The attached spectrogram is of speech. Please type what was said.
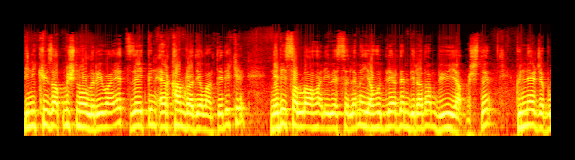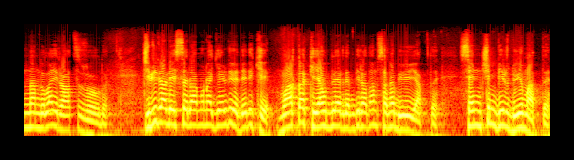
1260 nolu rivayet Zeyd bin Erkam radıyallahu anh dedi ki Nebi sallallahu aleyhi ve selleme Yahudilerden bir adam büyü yapmıştı. Günlerce bundan dolayı rahatsız oldu. Cibril aleyhisselam ona geldi ve dedi ki muhakkak ki Yahudilerden bir adam sana büyü yaptı. Senin için bir düğüm attı.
